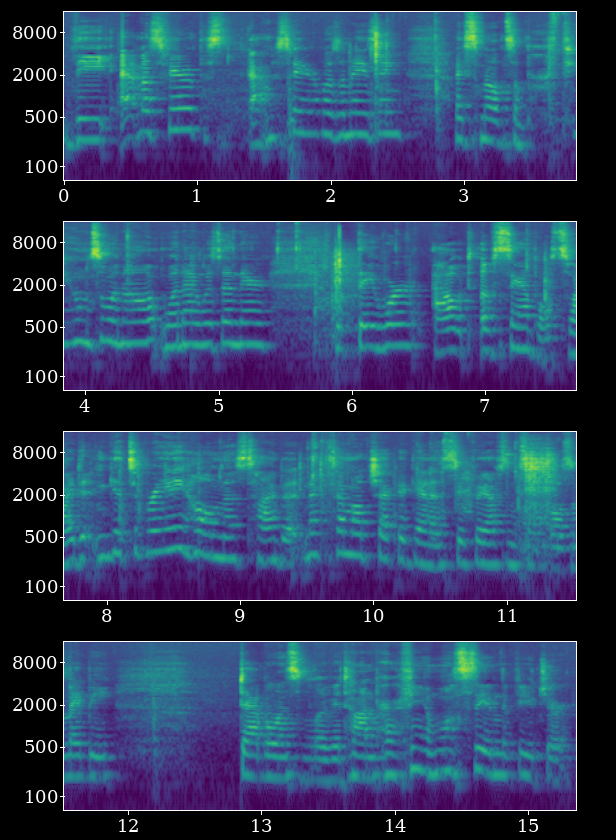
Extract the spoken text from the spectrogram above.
the atmosphere, the atmosphere was amazing. I smelled some perfumes when I, when I was in there, but they were out of samples, so I didn't get to bring any home this time. But next time I'll check again and see if we have some samples and maybe dabble in some Louis Vuitton perfume. We'll see in the future.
